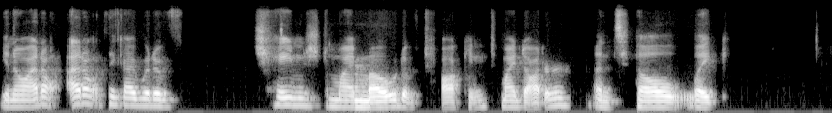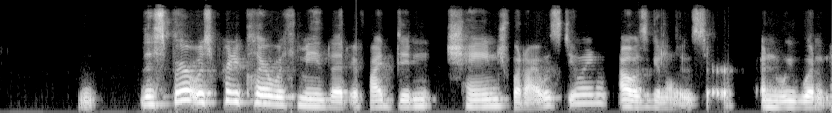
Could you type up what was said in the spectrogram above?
you know, I don't I don't think I would have changed my mode of talking to my daughter until like the spirit was pretty clear with me that if I didn't change what I was doing, I was going to lose her and we wouldn't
